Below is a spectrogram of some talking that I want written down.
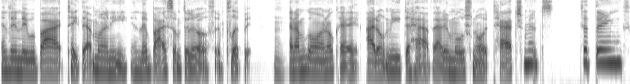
And then they would buy, take that money and then buy something else and flip it. And I'm going, okay, I don't need to have that emotional attachments to things.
